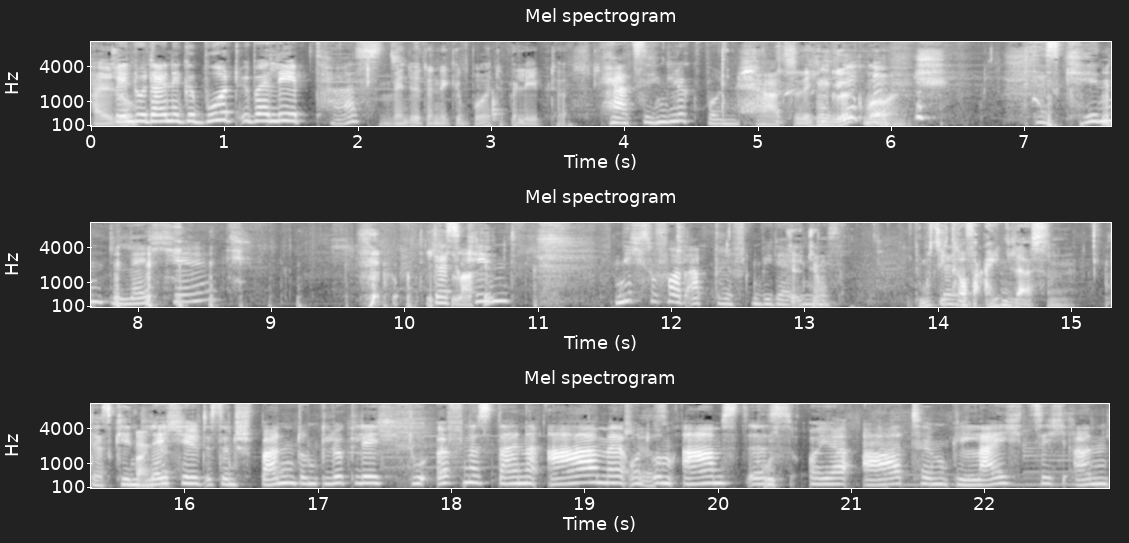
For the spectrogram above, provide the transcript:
Also? wenn du deine Geburt überlebt hast, Wenn du deine Geburt überlebt hast, herzlichen Glückwunsch. herzlichen Glückwunsch. Das Kind lächelt. Das lache. Kind nicht sofort abdriften wieder in das. Du musst dich darauf einlassen. Das Kind lächelt, ist entspannt und glücklich. Du öffnest deine Arme und umarmst es. Euer Atem gleicht sich an.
